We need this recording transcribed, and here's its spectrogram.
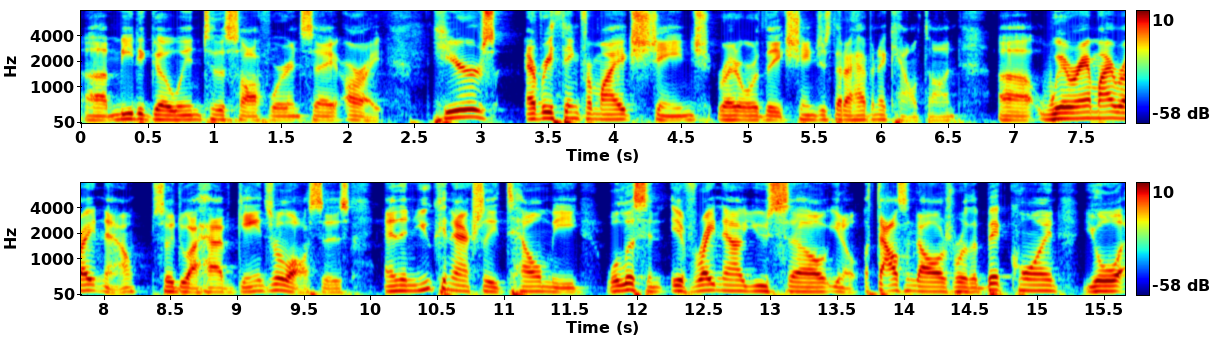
uh, me to go into the software and say, all right, here's everything from my exchange, right, or the exchanges that I have an account on. Uh, where am I right now? So, do I have gains or losses? And then you can actually tell me, well, listen, if right now you sell, you know, thousand dollars worth of Bitcoin, you'll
